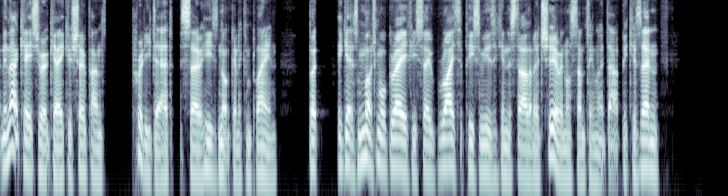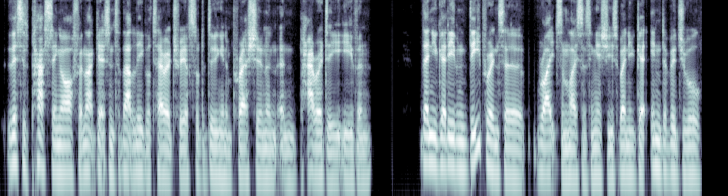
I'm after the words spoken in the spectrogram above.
And in that case, you're okay because Chopin's pretty dead, so he's not going to complain. But it gets much more grey if you say write a piece of music in the style of Ed Sheeran or something like that, because then this is passing off and that gets into that legal territory of sort of doing an impression and, and parody even. Then you get even deeper into rights and licensing issues when you get individual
